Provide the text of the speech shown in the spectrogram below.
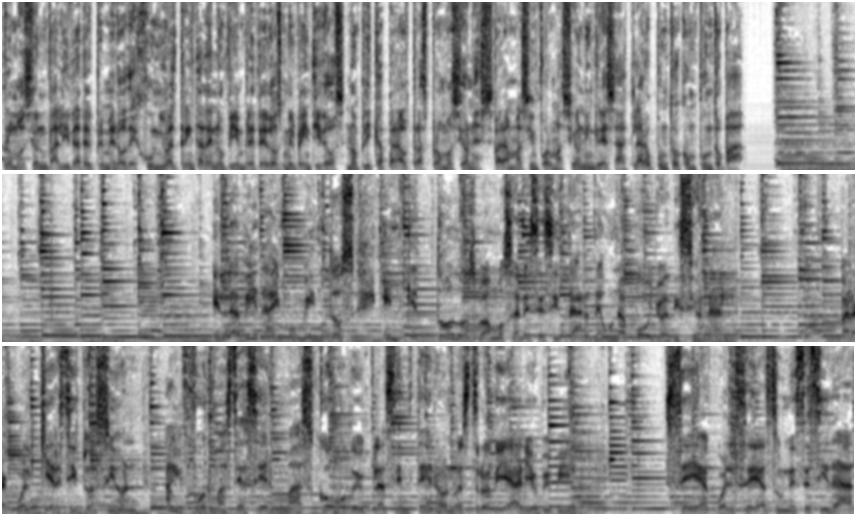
Promoción válida del 1 de junio al 30 de noviembre de 2022. No aplica para otras promociones. Para más información ingresa a claro.com.pa. En la vida hay momentos en que todos vamos a necesitar de un apoyo adicional. Para cualquier situación, hay formas de hacer más cómodo y placentero nuestro diario vivir. Sea cual sea su necesidad,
